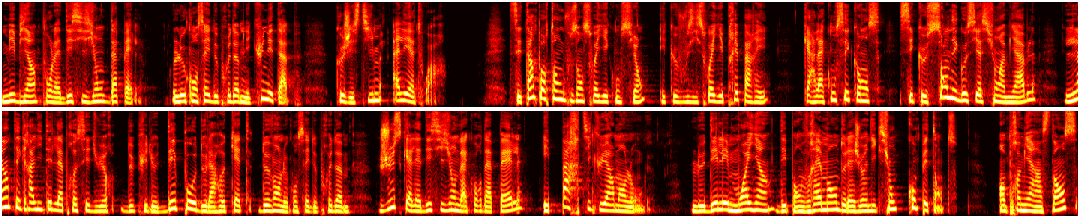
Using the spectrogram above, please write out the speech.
mais bien pour la décision d'appel. Le Conseil de prud'homme n'est qu'une étape que j'estime aléatoire. C'est important que vous en soyez conscient et que vous y soyez préparé, car la conséquence, c'est que sans négociation amiable, l'intégralité de la procédure, depuis le dépôt de la requête devant le Conseil de prud'homme jusqu'à la décision de la Cour d'appel, est particulièrement longue. Le délai moyen dépend vraiment de la juridiction compétente. En première instance,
